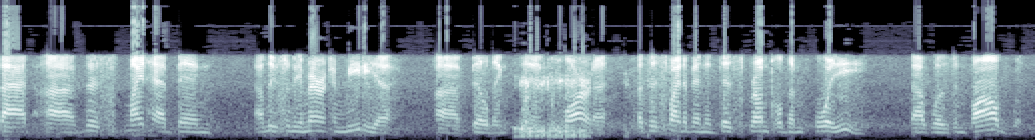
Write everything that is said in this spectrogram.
that uh, this might have been, at least in the American media uh, building in Florida, that this might have been a disgruntled employee that was involved with this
